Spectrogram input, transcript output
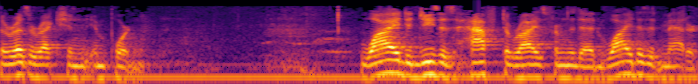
the resurrection important? Why did Jesus have to rise from the dead? Why does it matter?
